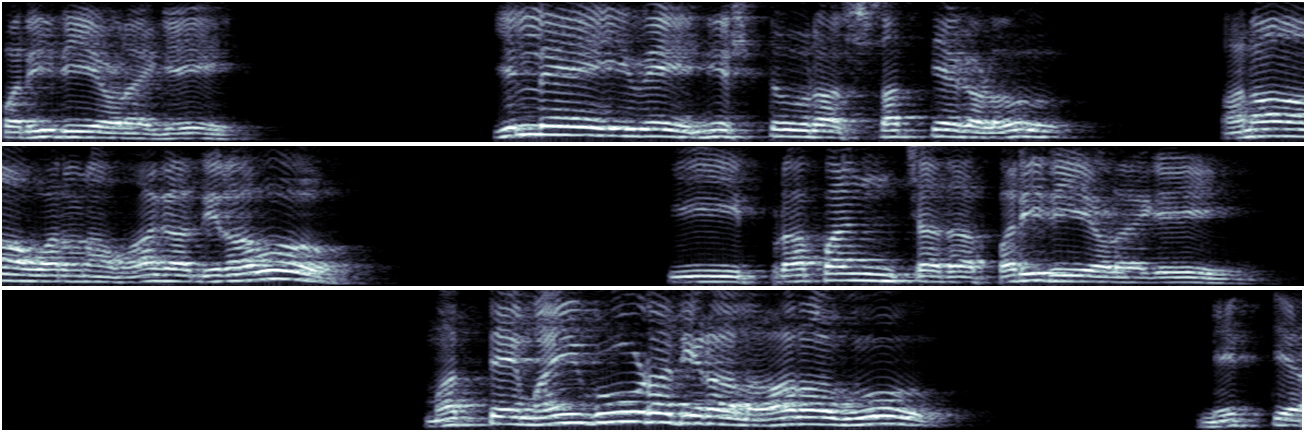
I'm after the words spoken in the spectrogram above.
ಪರಿಧಿಯೊಳಗೆ ಇಲ್ಲೇ ಇವೆ ನಿಷ್ಠುರ ಸತ್ಯಗಳು ಅನಾವರಣವಾಗದಿರವು ಈ ಪ್ರಪಂಚದ ಪರಿಧಿಯೊಳಗೆ ಮತ್ತೆ ಮೈಗೂಡದಿರಲಾರವು ನಿತ್ಯ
